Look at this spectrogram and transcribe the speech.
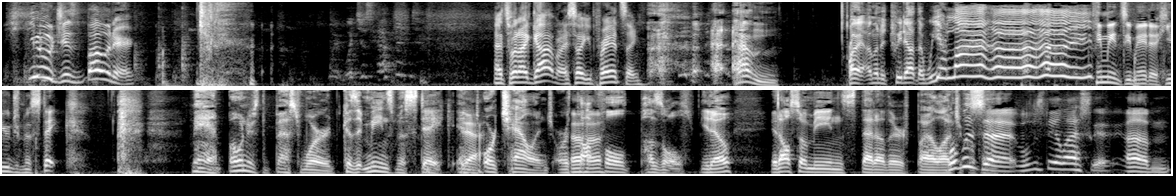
Huge as boner. Wait, what just happened? That's what I got when I saw you prancing. All right, I'm going to tweet out that we are live. He means he made a huge mistake. Man, boner's the best word because it means mistake and, Yeah. or challenge or Uh-huh. thoughtful puzzle. You know, it also means that other biological. What was thing. uh what was the Alaska um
